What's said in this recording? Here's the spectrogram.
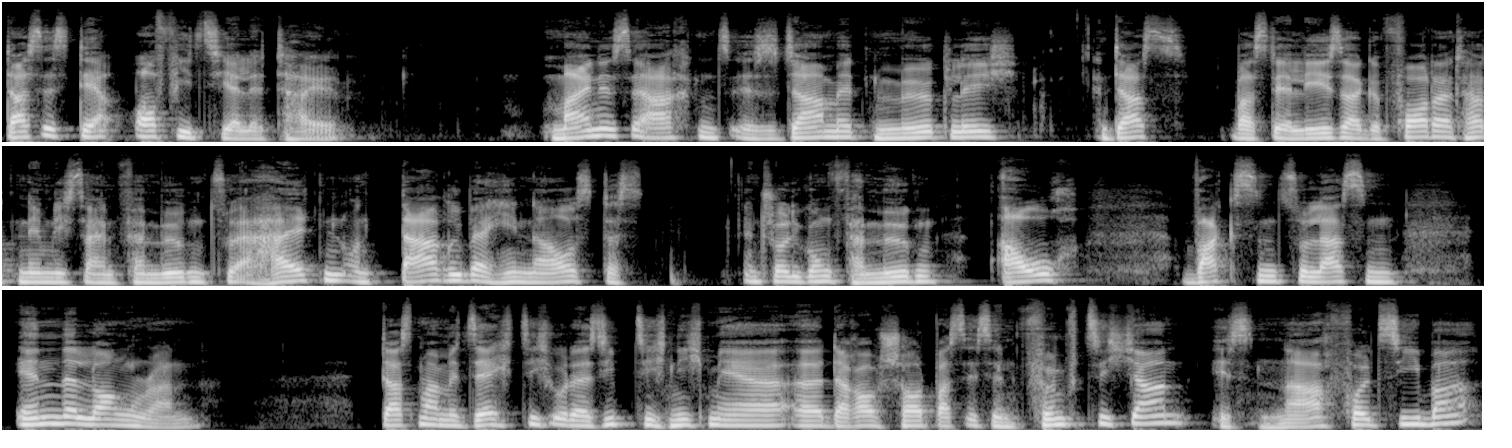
Das ist der offizielle Teil. Meines Erachtens ist damit möglich, das, was der Leser gefordert hat, nämlich sein Vermögen zu erhalten und darüber hinaus das, Entschuldigung, Vermögen auch wachsen zu lassen in the long run. Dass man mit 60 oder 70 nicht mehr äh, darauf schaut, was ist in 50 Jahren, ist nachvollziehbar.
